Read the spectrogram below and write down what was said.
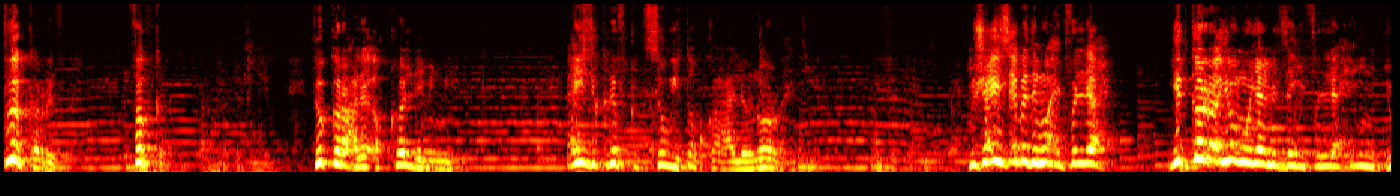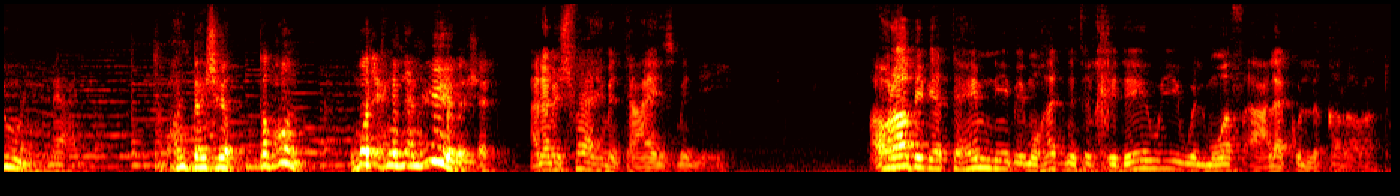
فكر رفقي فكر. فكر على أقل من مهلك. عايزك رفقي تسوي طبقة على نار هاديه مش عايز ابدا واحد فلاح. يتجرأ يوم ويعمل زي الفلاحين دول. معنا طبعا باشا طبعا. أمال إحنا بنعمل إيه يا باشا؟ أنا مش فاهم أنت عايز مني إيه. عرابي بيتهمني بمهادنة الخديوي والموافقة على كل قراراته.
